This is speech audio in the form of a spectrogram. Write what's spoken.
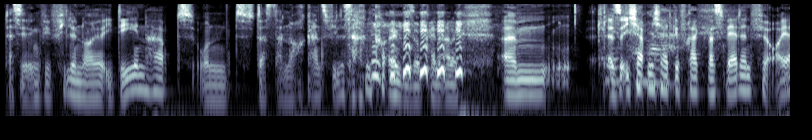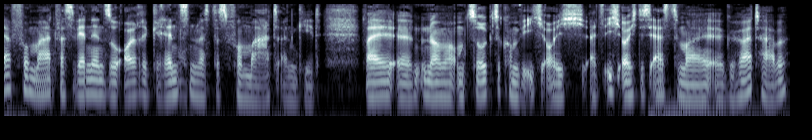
dass ihr irgendwie viele neue Ideen habt und dass da noch ganz viele Sachen kommen, irgendwie so, keine Ahnung. Ähm, also ich habe mich halt gefragt, was wäre denn für euer Format, was wären denn so eure Grenzen, was das Format angeht? Weil, äh, nochmal, um zurückzukommen, wie ich euch, als ich euch das erste Mal äh, gehört habe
